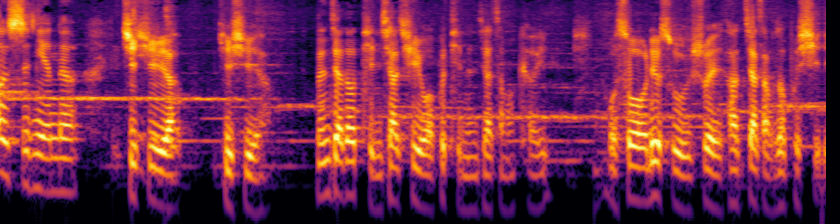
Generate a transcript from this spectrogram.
二十年了，继续呀，继续呀，人家都挺下去，我不挺，人家怎么可以？我说六十五岁，他家长说不行。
